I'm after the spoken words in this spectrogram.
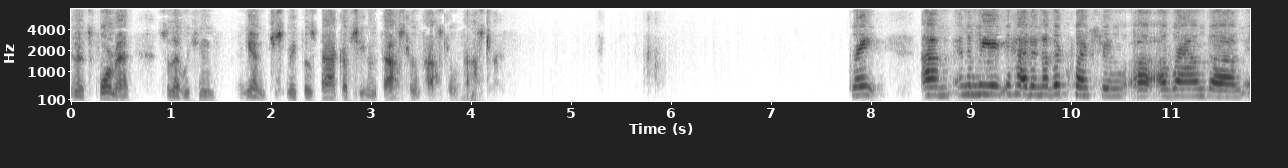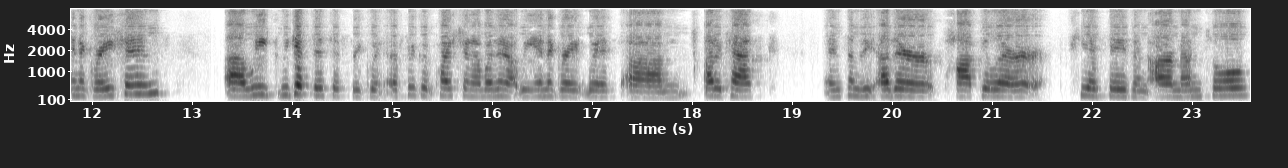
in its format so that we can, again, just make those backups even faster and faster and faster. Great. Um, and then we had another question uh, around um, integrations. Uh, we, we get this a frequent, a frequent question on whether or not we integrate with um, Autotask and some of the other popular PSAs and RMM tools.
